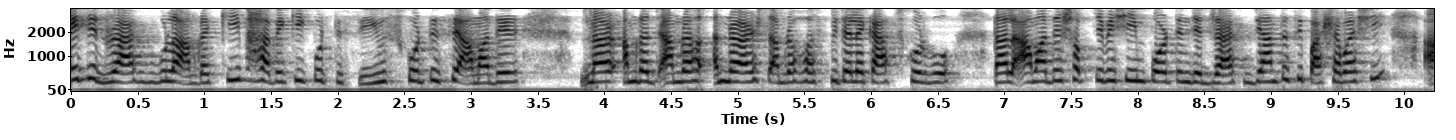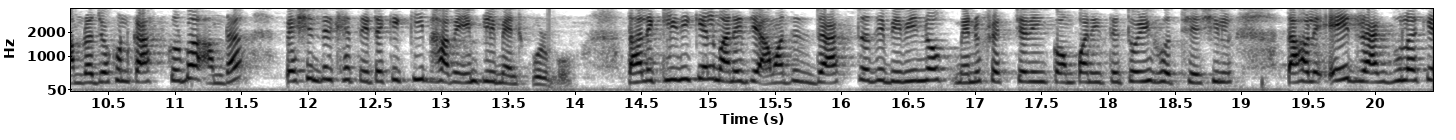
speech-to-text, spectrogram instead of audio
এই যে ড্রাগসগুলো আমরা কীভাবে কি করতেছি? ইউজ করতেছি আমাদের আমরা আমরা নার্স, আমরা হসপিটালে কাজ করব তাহলে আমাদের সবচেয়ে বেশি ইম্পর্টেন্ট যে ড্রাগস জানতেছি পাশাপাশি আমরা যখন কাজ করব, আমরা পেশেন্টদের ক্ষেত্রে এটাকে কীভাবে ইমপ্লিমেন্ট করব। তাহলে ক্লিনিক্যাল মানে যে আমাদের ড্রাগসটা যে বিভিন্ন ম্যানুফ্যাকচারিং কোম্পানিতে তৈরি হচ্ছে, শিল, তাহলে এই ড্রাগসগুলোকে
